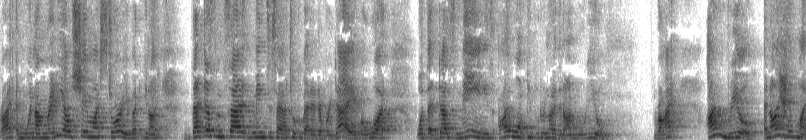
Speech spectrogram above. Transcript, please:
right? And when I'm ready, I'll share my story. But you know, that doesn't say mean to say I talk about it every day. But what what that does mean is I want people to know that I'm real, right? I'm real and I have my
